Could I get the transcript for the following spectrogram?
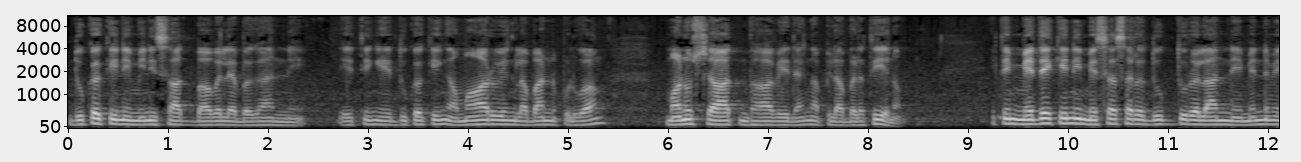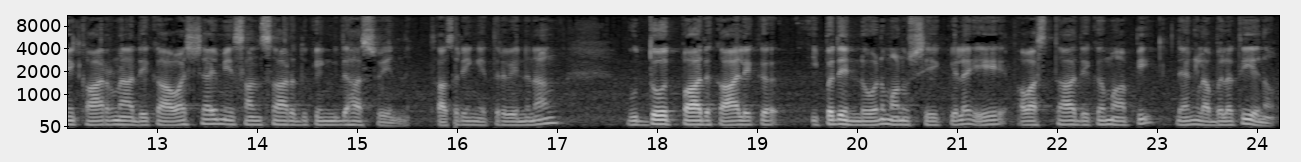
දුකකිනි මිනිසත් බව ලැබගන්නේ ඉතින් ඒ දුකකින් අමාරුවෙන් ලබන්න පුළුවන් මනුෂ්‍යාත්ම භාවය දැන් අපි ලබලා තියෙනවා ඉතින් මෙදෙකිනි මෙසසර දුක් දුරලන්නේ මෙන්න මේ කාරණා දෙක අවශ්‍යයි මේ සංසාර දුකෙන් නිදහස් වෙන්න. සසරින් එතර වෙන්න නම් බුද්ධෝත්පාද කාලෙක ඉපදෙන්න ඕන මිනිස්සෙක් වෙලා ඒ අවස්ථා දෙකම අපි දැන් ලබලා තියෙනවා.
